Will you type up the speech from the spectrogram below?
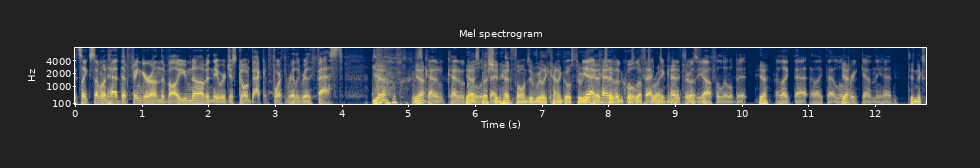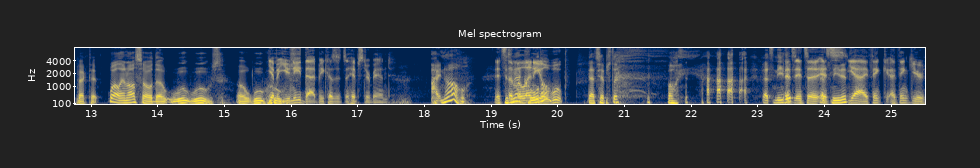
it's like someone had their finger on the volume knob and they were just going back and forth really, really fast. Yeah, It's yeah. kind of kind of a yeah, cool especially in headphones, it really kind of goes through your head. yeah, kind too. of a cool effect. right it kind of throws you off a little bit. Yeah. I like that. I like that little Yeah. breakdown they had. Didn't expect it. Well, and also the woo woos. Oh, woo. Yeah, but you need that because it's a hipster band. I know. It's Isn't the that cool, millennial whoop. That's hipster. oh, that's needed. It's it's a That's it's needed. yeah. I think I think you're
